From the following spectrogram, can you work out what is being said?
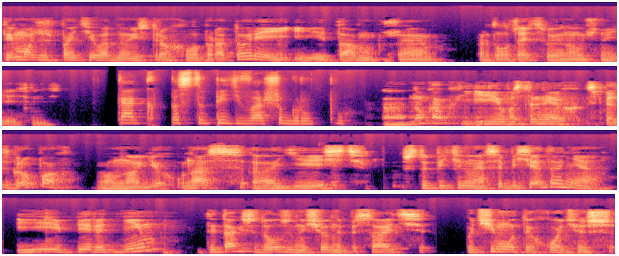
ты можешь пойти в одну из трех лабораторий и там уже продолжать свою научную деятельность. Как поступить в вашу группу? А, ну, как и в остальных спецгруппах, во многих, у нас э, есть вступительное собеседование, и перед ним ты также должен еще написать, почему ты хочешь э,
